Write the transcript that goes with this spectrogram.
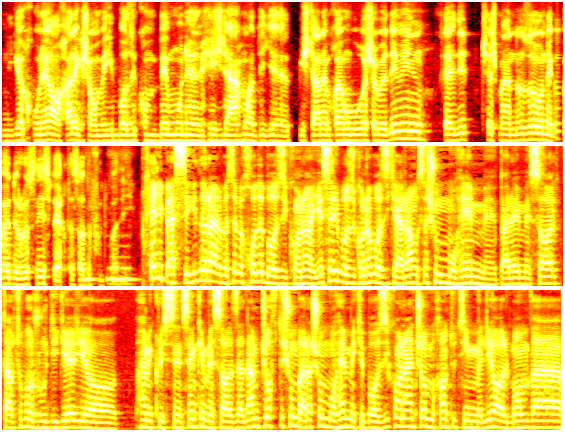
دیگه خونه آخره که شما بگی بازیکن بمونه 18 ماه دیگه بیشتر نمی‌خوایم حقوقش رو بدیم این خیلی چشم انداز و نگاه درست نیست به اقتصاد فوتبالی. خیلی بستگی داره البته به خود بازیکن‌ها. یه سری بازیکن‌ها بازی کردن واسهشون مهمه. برای مثال در تو با رودیگر یا همین کریستنسن که مثال زدم جفتشون براشون مهمه که بازی کنن چون می‌خوان تو تیم ملی آلمان و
